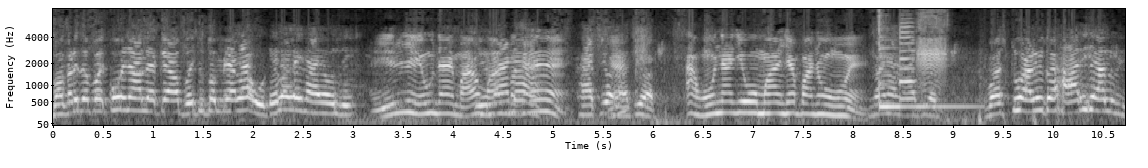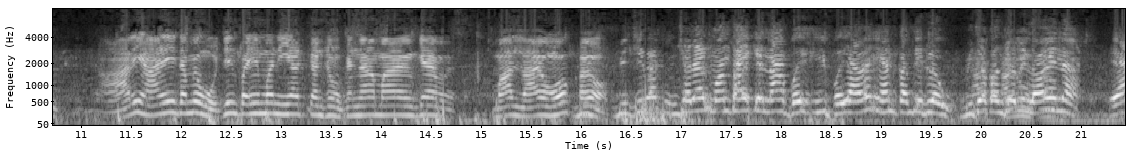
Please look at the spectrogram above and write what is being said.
બગડે તો ભાઈ કોઈ ના લે કે આ ભાઈ તું તો મેલા હોટેલા લઈને આવ્યો છે. એટલે એવું થાય મારો માલ ના, ના. બગડે સાચી વાત સાચી વાત. આ હોના જેવો માલ છે પાછો હોવે ના ના વસ્તુ આલી તો હારી જ આલવી હારી હારી તમે હોતીને પછી મને યાદ કરશો કે ના મારે કે માલ લાવ્યો હો કયો બીજી વાર તુંચા મન થાય કે ના ભાઈ ઈ ભાઈ આવે ને એમ કંદી લઉં. બીજા કંદી બી લાવે ને. હે?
